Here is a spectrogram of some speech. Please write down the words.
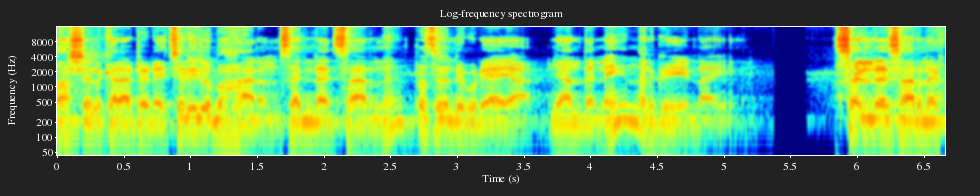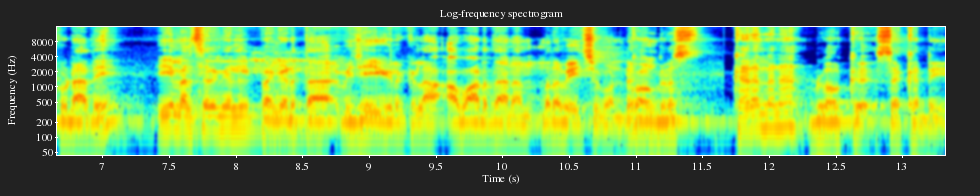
മാർഷൽ കരാട്ടയുടെ ചെറിയൊരു ഉപഹാരം സരിൻരാജ് സാറിന് പ്രസിഡന്റ് കൂടിയായ ഞാൻ തന്നെ നൽകുകയുണ്ടായി. സരിൻരാജ് സാറിനെ കൂടാതെ ഈ മത്സരങ്ങളിൽ പങ്കെടുത്ത വിജയികൾക്കുള്ള അവാർഡ് ദാനം നിർവഹിച്ചുകൊണ്ട് കോൺഗ്രസ് കരമന ബ്ലോക്ക് സെക്രട്ടറി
